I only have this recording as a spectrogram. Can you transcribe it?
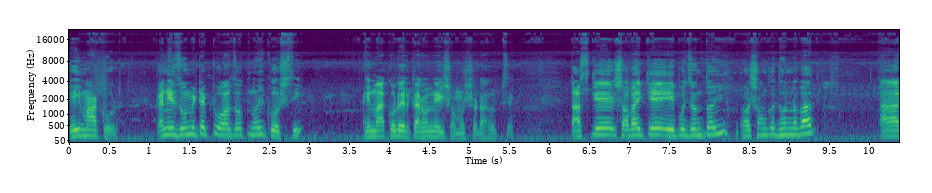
এই মাকড়। কারণ এই জমিটা একটু অযত্নই করছি, এই মাকড়ের কারণে এই সমস্যাটা হচ্ছে। আজকে সবাইকে এই পর্যন্তই অসংখ্য ধন্যবাদ। আর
